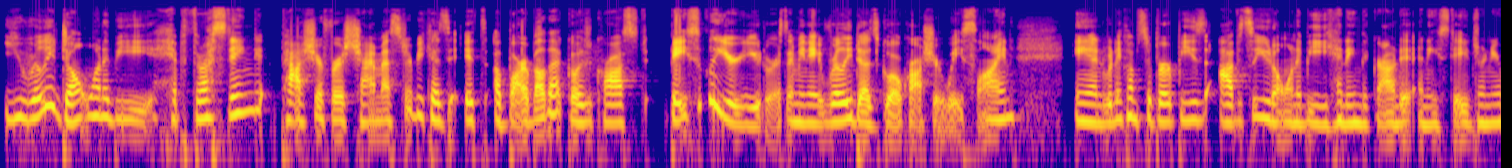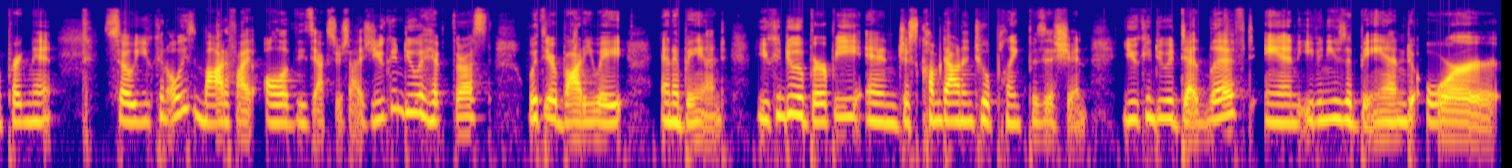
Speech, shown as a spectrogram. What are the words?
you really don't want to be hip thrusting past your first trimester because it's a barbell that goes across basically your uterus. I mean, it really does go across your waistline. And when it comes to burpees, obviously you don't want to be hitting the ground at any stage when you're pregnant. So you can always modify all of these exercises. You can do a hip thrust with your body weight and a band. You can do a burpee and just come down into a plank position. You can do a deadlift and even use a band or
